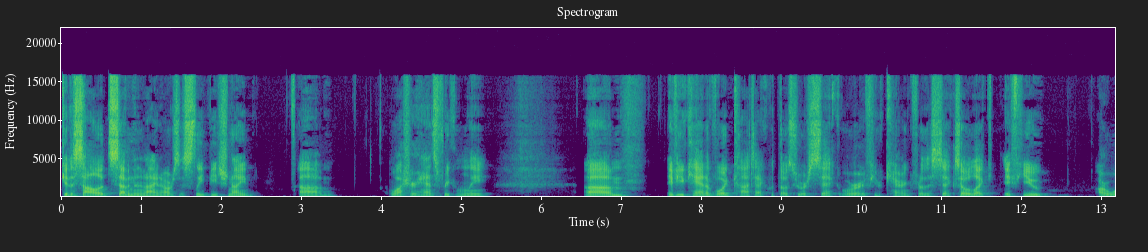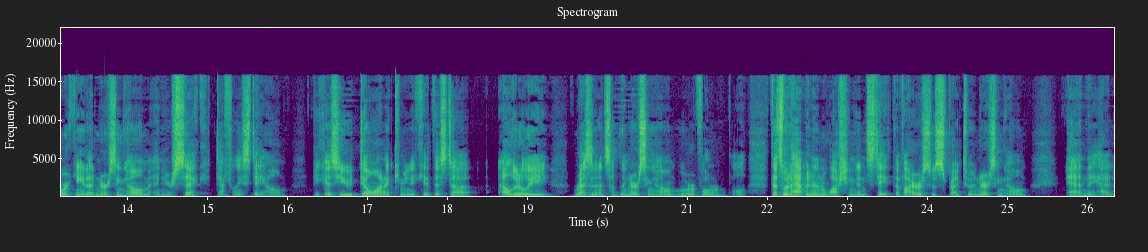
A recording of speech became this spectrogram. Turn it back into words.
Get a solid seven to nine hours of sleep each night. Um, wash your hands frequently. Um, if you can avoid contact with those who are sick or if you're caring for the sick. So, like if you are working at a nursing home and you're sick, definitely stay home because you don't want to communicate this to elderly residents of the nursing home who are vulnerable. That's what happened in Washington state. The virus was spread to a nursing home and they had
